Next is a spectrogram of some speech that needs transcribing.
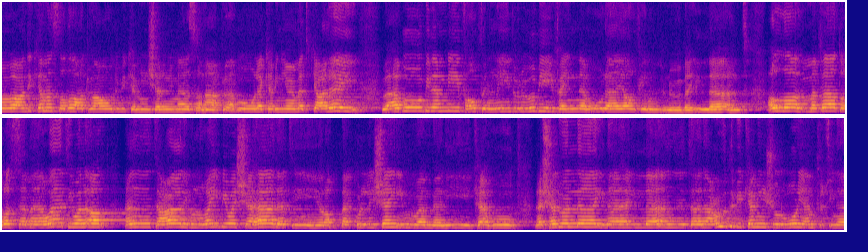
ووعدك ما استطعت. أعوذ بك من شر ما صنعت أبو لك بنعمتك علي وأبو بذنبي فاغفر لي ذنوبي فإنه لا يغفر الذنوب إلا أنت. اللهم فاطر السماوات والأرض أنت عالم الغيب والشهادة رب كل شيء ومليكه. نشهد أن لا إله إلا أنت. نعوذ بك من شرور أنفسنا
